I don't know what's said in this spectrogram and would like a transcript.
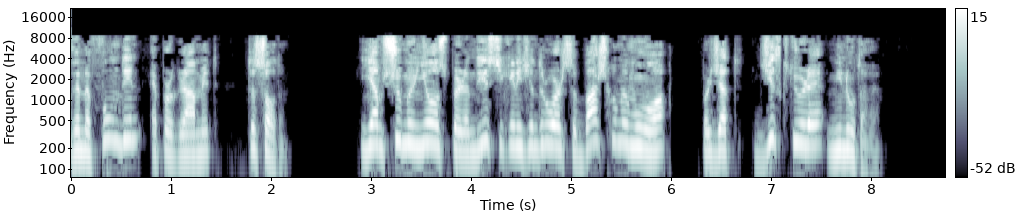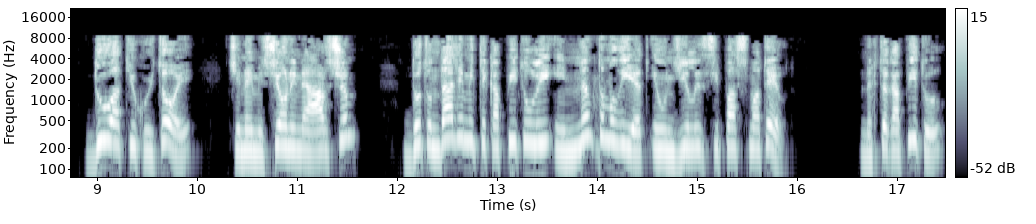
dhe në fundin e programit të sotëm. Jam shumë mirënjohës Perëndisë që keni qëndruar së bashku me mua përgjatë gjithë këtyre minutave. Dua t'ju kujtoj që në emisionin e ardhshëm do të ndalemi tek kapitulli i 19 i ungjillit sipas Mateut. Në këtë kapitull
